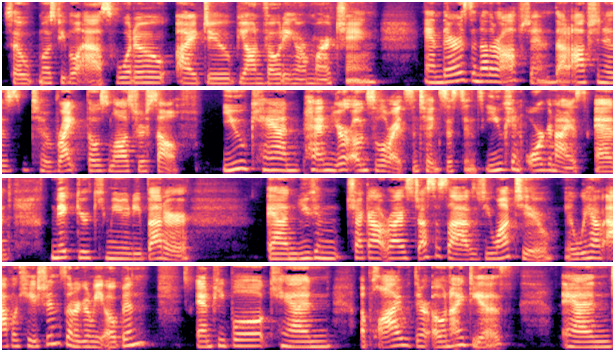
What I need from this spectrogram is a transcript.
So most people ask, what do I do beyond voting or marching? And there is another option. That option is to write those laws yourself. You can pen your own civil rights into existence. You can organize and make your community better. And you can check out Rise Justice Labs if you want to. You know, we have applications that are going to be open and people can apply with their own ideas. And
